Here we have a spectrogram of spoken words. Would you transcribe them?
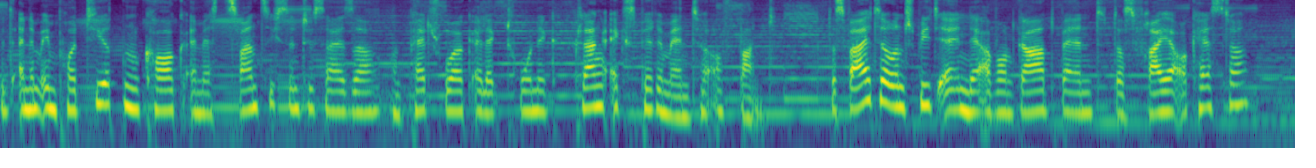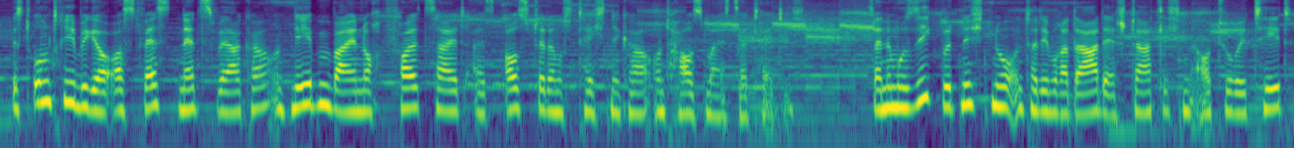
mit einem importierten Korg MS-20 Synthesizer und Patchwork-Elektronik Klangexperimente auf Band. Des Weiteren spielt er in der Avantgarde-Band Das Freie Orchester ist umtriebiger Ost-West-Netzwerker und nebenbei noch Vollzeit als Ausstellungstechniker und Hausmeister tätig. Seine Musik wird nicht nur unter dem Radar der staatlichen Autorität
